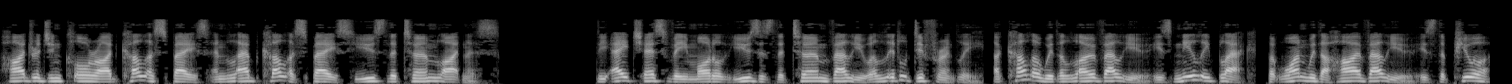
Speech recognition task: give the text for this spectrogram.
hydrogen chloride color space and lab color space use the term lightness. The HSV model uses the term value a little differently. A color with a low value is nearly black, but one with a high value is the pure,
